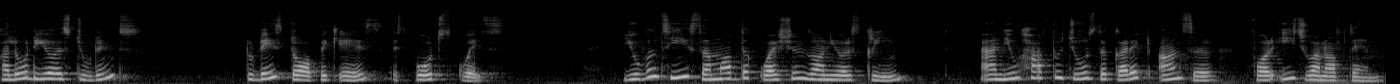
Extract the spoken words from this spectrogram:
Hello dear students. Today's topic is sports quiz. You will see some of the questions on your screen and you have to choose the correct answer for each one of them.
